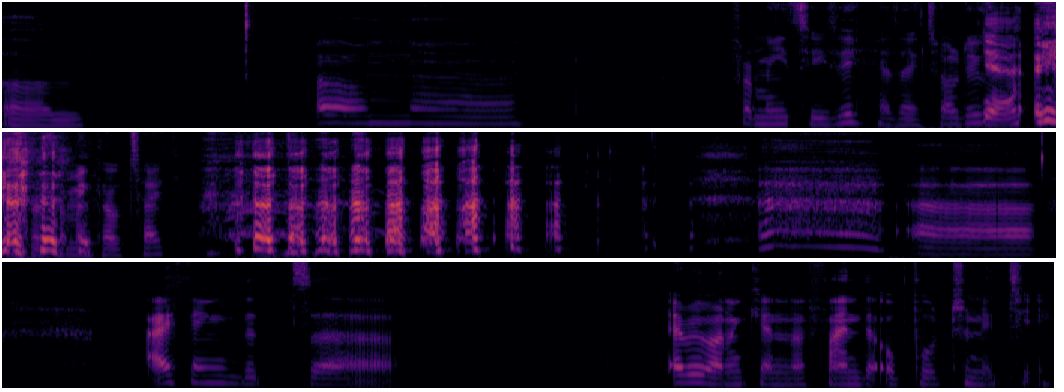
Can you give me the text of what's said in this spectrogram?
Um, Um, uh, for me, it's easy, as I told you. yeah, I'm coming outside. uh, I think that uh, everyone can find the opportunity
